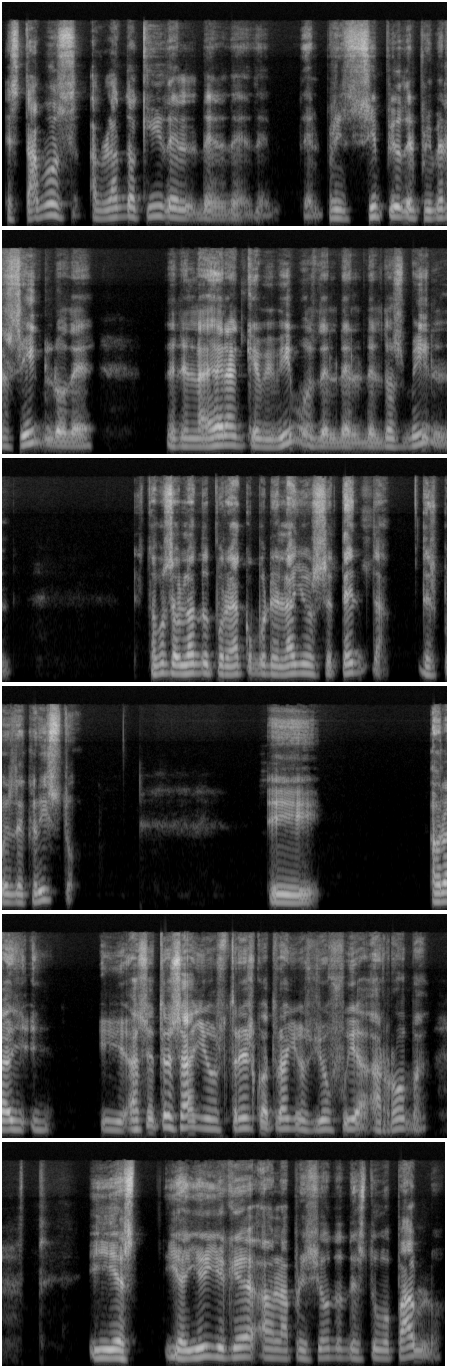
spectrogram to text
estamos hablando aquí del, del principio del primer siglo, de, la era en que vivimos, del, del, del 2000. Estamos hablando por allá como en el año 70 después de Cristo. Y ahora, hace tres años, tres, cuatro años, yo fui a, Roma y, y allí llegué a la prisión donde estuvo Pablo.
